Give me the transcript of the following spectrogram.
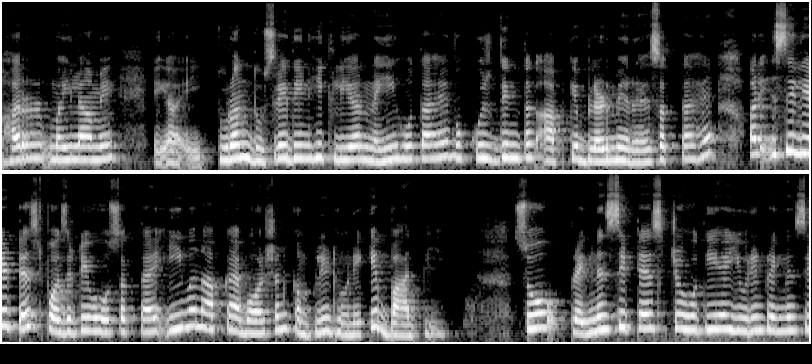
हर महिला में तुरंत दूसरे दिन ही क्लियर नहीं होता है। वो कुछ दिन तक आपके ब्लड में रह सकता है और इसीलिए टेस्ट पॉजिटिव हो सकता है इवन आपका एबॉर्शन कंप्लीट होने के बाद भी। सो प्रेगनेंसी टेस्ट जो होती है यूरिन प्रेगनेंसी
